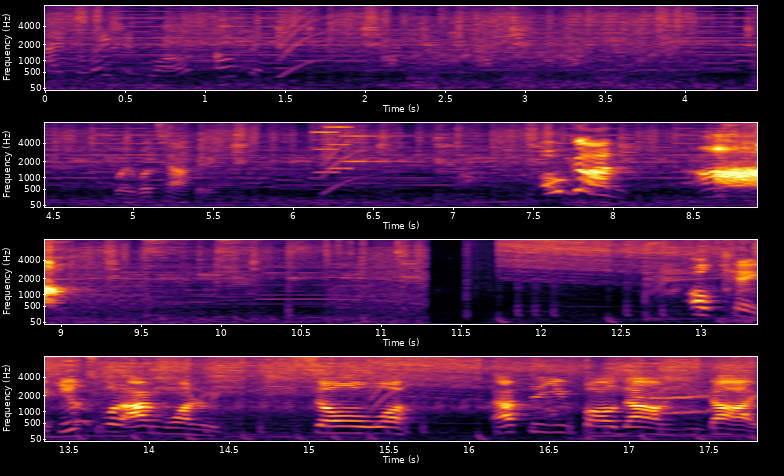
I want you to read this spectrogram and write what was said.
isolation walls open. Wait, what's happening? Oh god! Ah! Okay, here's what I'm wondering. So, uh, after you fall down, you die,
